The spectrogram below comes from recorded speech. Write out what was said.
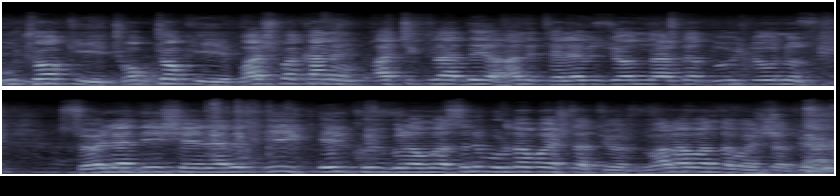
Bu çok iyi, çok çok iyi. Başbakanın açıkladığı, hani televizyonlarda duyduğunuz, söylediği şeylerin ilk ilk uygulamasını burada başlatıyoruz. Valavan'da başlatıyoruz.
